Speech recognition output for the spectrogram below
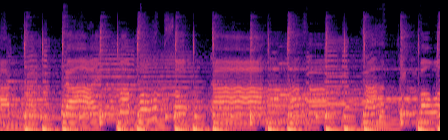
าลให้ ได้มาพบศพตาทักจริงบ่าว้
